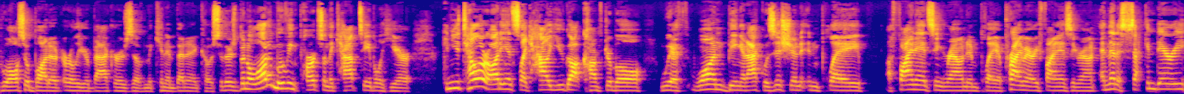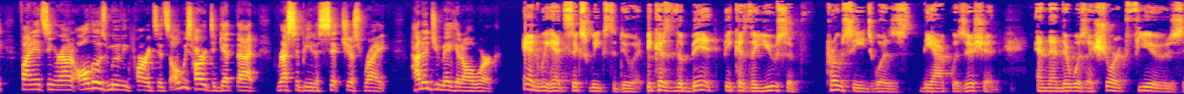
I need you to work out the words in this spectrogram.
who also bought out earlier backers of McKinnon Bennett and Co. So there's been a lot of moving parts on the cap table here. Can you tell our audience like how you got comfortable with one being an acquisition in play, a financing round in play, a primary financing round, and then a secondary financing round, all those moving parts. It's always hard to get that recipe to sit just right. How did you make it all work? And we had six weeks to do it because the bid, because the use of proceeds was the acquisition. And then there was a short fuse,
